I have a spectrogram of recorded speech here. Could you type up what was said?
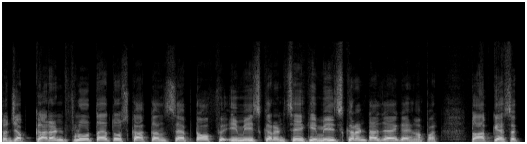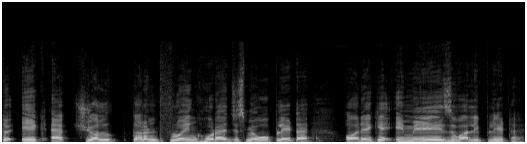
तो जब करंट फ्लो होता है तो उसका कंसेप्ट ऑफ़ इमेज करंट से एक इमेज करंट आ जाएगा यहाँ पर। तो आप कह सकते हो एक एक्चुअल करंट फ्लोइंग हो रहा है जिसमें वो प्लेट है और एक इमेज वाली प्लेट है।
